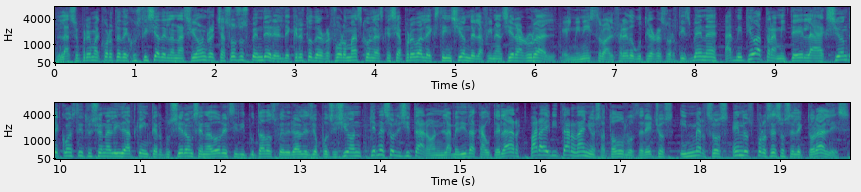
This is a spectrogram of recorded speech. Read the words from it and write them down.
La Suprema Corte de Justicia de la Nación rechazó suspender el decreto de reformas con las que se aprueba la extinción de la financiera rural. El ministro Alfredo Gutiérrez Ortiz Mena admitió a trámite la acción de constitucionalidad que interpusieron senadores y diputados federales de oposición, quienes solicitaron la medida cautelar para evitar daños a todos los derechos inmersos en los procesos electorales.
